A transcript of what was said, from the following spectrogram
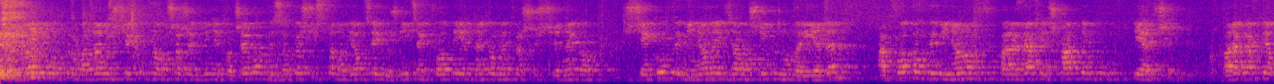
o zbiorowym odprowadzaniu ścieków na obszarze gminy Koczewo w wysokości stanowiącej różnicę kwoty 1 metra sześciennego ścieków wymienionej w załączniku nr 1, a kwotą wymienioną w paragrafie czwartym punkt pierwszy. Paragraf 5.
